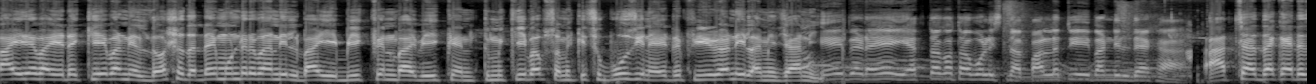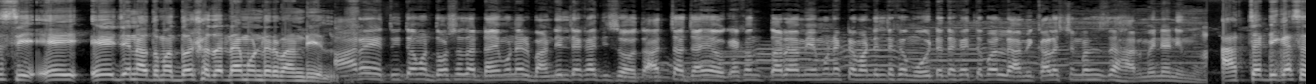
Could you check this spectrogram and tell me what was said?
বাইরে ভাই এটা কে বান্ডিল দশ হাজার ডায়মন্ডের বান্ডিল ভাই বিগ ফ্যান ভাই বিগ ফ্যান তুমি কি ভাবছ ভাবছ? আমি কিছু বুঝি না এটা ফ্রি বান্ডিল আমি জানি। এই বেড়া এই এত কথা বলিস না পারলে তুই এই বান্ডিল দেখা। আচ্ছা দেখা যাচ্ছে এই এই যে না তোমার দশ হাজার ডায়মন্ডের বান্ডিল আরে তুই তো আমার দশ হাজার ডায়মন্ডের বান্ডিল দেখা দিছ আচ্ছা যাই হোক এখন তারা আমি এমন একটা বান্ডিল দেখাবো ওইটা দেখাইতে পারলে আমি কালেকশন ভার্সেসে হার মেনে নিমু। আচ্ছা ঠিক আছে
